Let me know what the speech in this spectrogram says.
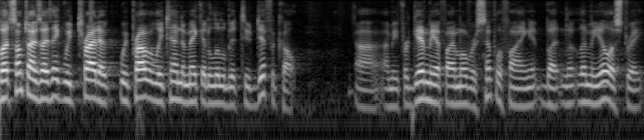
But sometimes I think we try to, we probably tend to make it a little bit too difficult. Uh, I mean, forgive me if I'm oversimplifying it, but l- let me illustrate.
